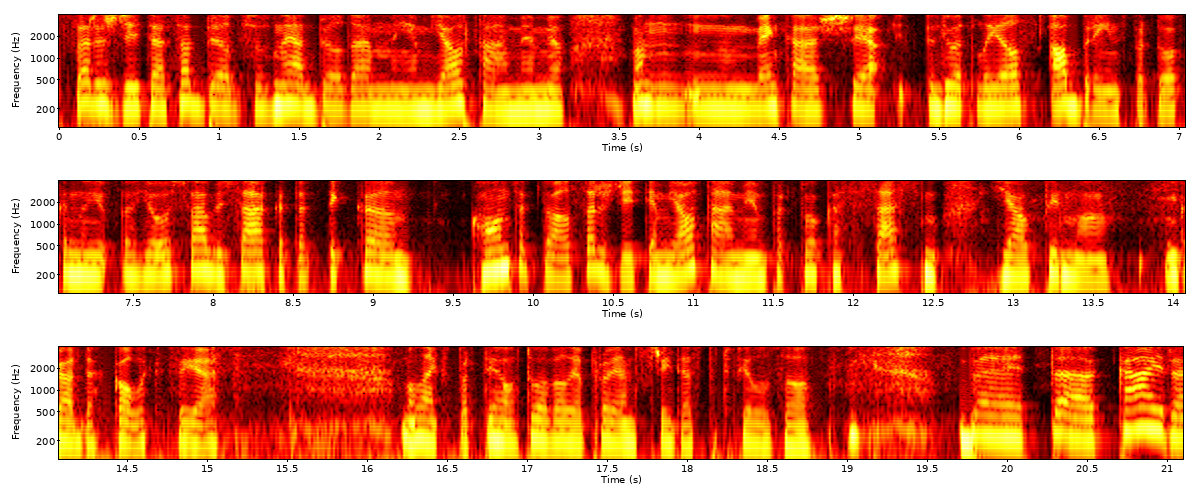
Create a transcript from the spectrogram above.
sarežģītās atbildes uz neatbildāmiem jautājumiem. Jo man vienkārši jā, ļoti liels apbrīns par to, ka nu, jūs abi sākat ar tik um, konceptuāli sarežģītiem jautājumiem par to, kas es esmu jau pirmā gada kolekcijās. Man liekas, par to, to vēl joprojām strīdās pat filozofi. Bet uh, kā ir?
